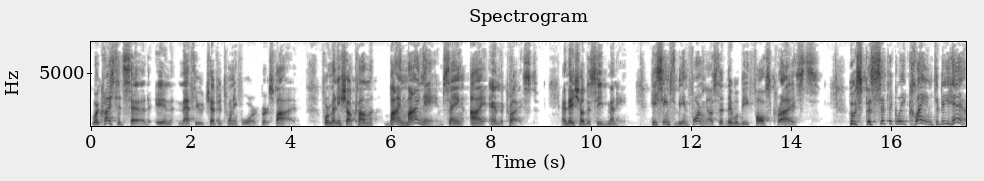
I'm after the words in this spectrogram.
Where Christ had said in Matthew chapter 24, verse 5, for many shall come by my name, saying, I am the Christ, and they shall deceive many. He seems to be informing us that there will be false Christs who specifically claim to be him.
